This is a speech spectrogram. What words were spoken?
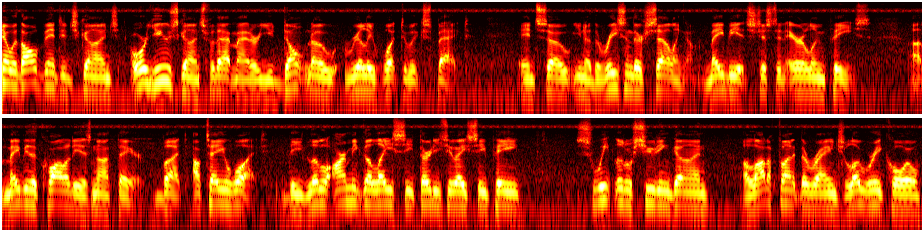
Know, with all vintage guns, or used guns for that matter, you don't know really what to expect. And so, you know, the reason they're selling them, maybe it's just an heirloom piece. Uh, maybe the quality is not there. But I'll tell you what, the little Armi Galesi 32 ACP, sweet little shooting gun, a lot of fun at the range, low recoil,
